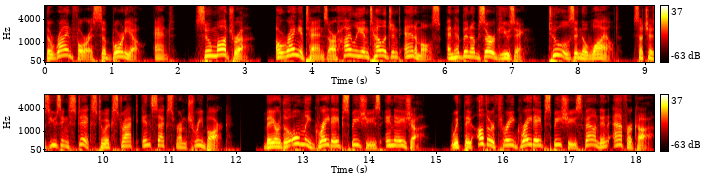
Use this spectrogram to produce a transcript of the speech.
the rainforests of Borneo and Sumatra. Orangutans are highly intelligent animals and have been observed using tools in the wild, such as using sticks to extract insects from tree bark. They are the only great ape species in Asia, with the other three great ape species found in Africa.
